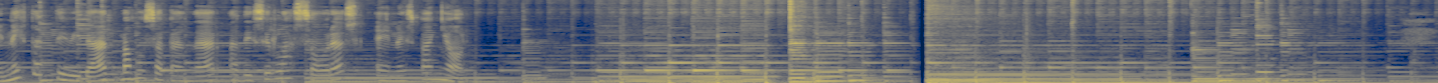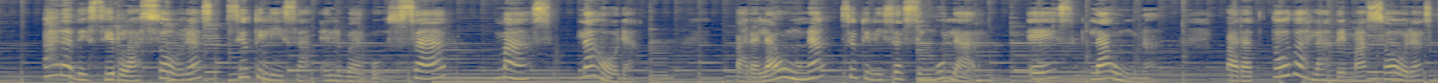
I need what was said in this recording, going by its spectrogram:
En esta actividad vamos a aprender a decir las horas en español. Para decir las horas se utiliza el verbo ser más la hora. Para la una se utiliza singular, es la una. Para todas las demás horas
